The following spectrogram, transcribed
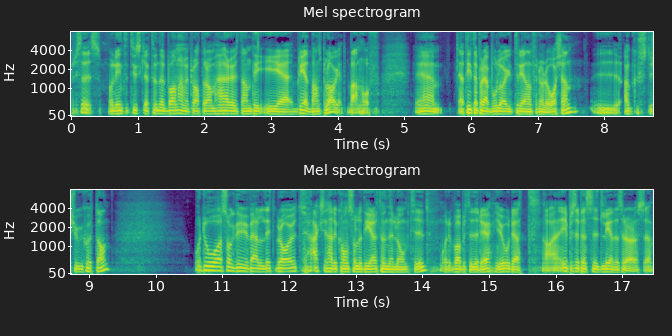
Precis, och det är inte tyska tunnelbanan vi pratar om här utan det är bredbandsbolaget Bahnhof. Jag tittade på det här bolaget redan för några år sedan, i augusti 2017. Och då såg det ju väldigt bra ut. Aktien hade konsoliderat under en lång tid. Och vad betyder det? Jo, det är att, ja, i princip en sidledesrörelse.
